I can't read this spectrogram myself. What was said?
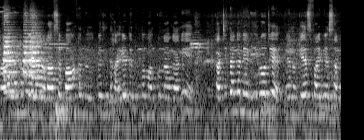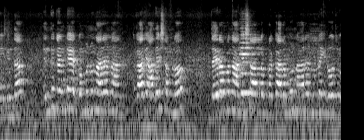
నారాయణ రాస్తే బాగుంటుందని చెప్పేసి ఇది హైలైట్ అవుతుందో అనుకున్నాం కానీ ఖచ్చితంగా నేను ఈరోజే నేను కేసు ఫైల్ చేస్తాను నీ మీద. ఎందుకంటే కొమ్మను నారాయణ గారి ఆదేశంలో జయరామన్న ఆదేశాల ప్రకారము నారాయణ ఈరోజు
